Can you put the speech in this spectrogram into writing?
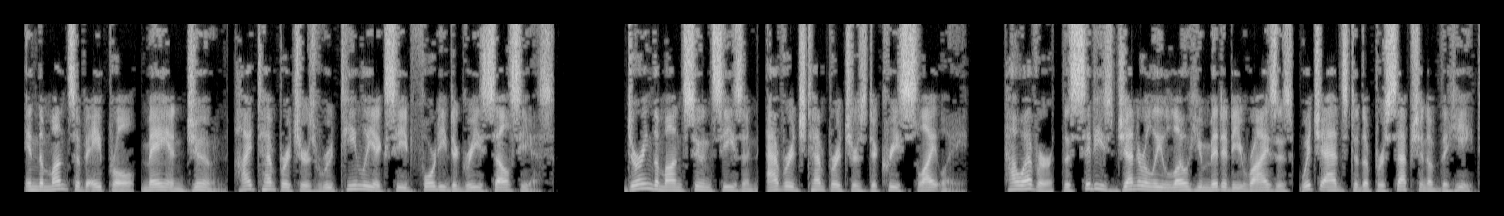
In the months of April, May and June, high temperatures routinely exceed 40 degrees Celsius. During the monsoon season, average temperatures decrease slightly. However, the city's generally low humidity rises, which adds to the perception of the heat.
